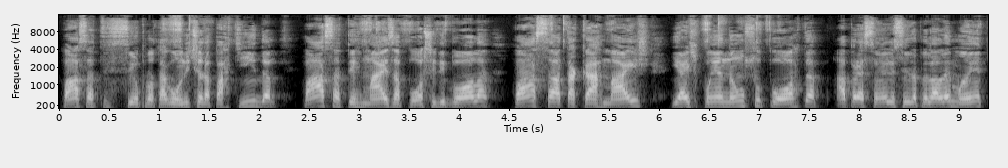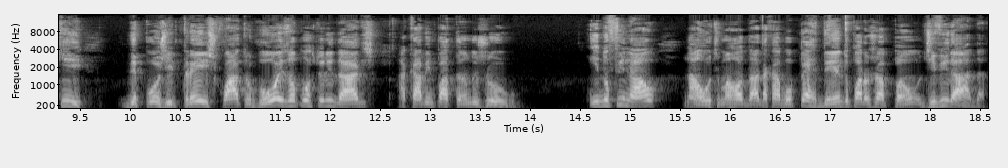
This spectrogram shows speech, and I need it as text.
passa a ser o protagonista da partida, passa a ter mais a posse de bola, passa a atacar mais e a Espanha não suporta a pressão exercida pela Alemanha que, depois de três, quatro boas oportunidades, acaba empatando o jogo. E no final, na última rodada, acabou perdendo para o Japão de virada.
